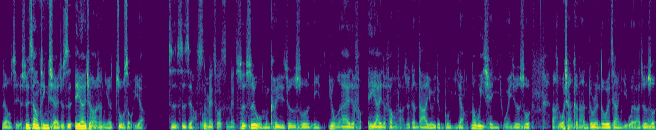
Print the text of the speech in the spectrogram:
了解，所以这样听起来就是 AI 就好像你的助手一样。是是这样，是没错，是没错。所以，所以我们可以就是说，你用 AI 的方 AI 的方法，就跟大家有一点不一样。那我以前以为就是说，啊，我想可能很多人都会这样以为啊，就是说，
